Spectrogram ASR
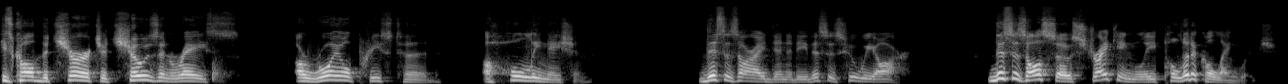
He's called the church a chosen race, a royal priesthood, a holy nation. This is our identity. This is who we are. This is also strikingly political language,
